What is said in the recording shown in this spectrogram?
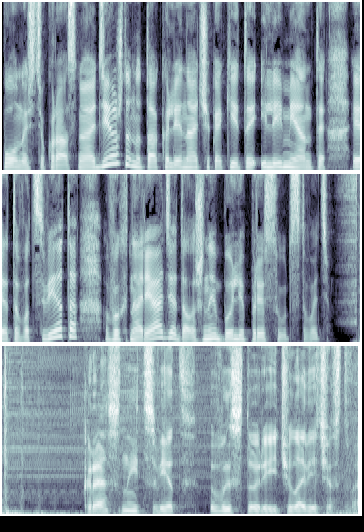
полностью красную одежду, но так или иначе какие-то элементы этого цвета в их наряде должны были присутствовать. Красный цвет в истории человечества.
